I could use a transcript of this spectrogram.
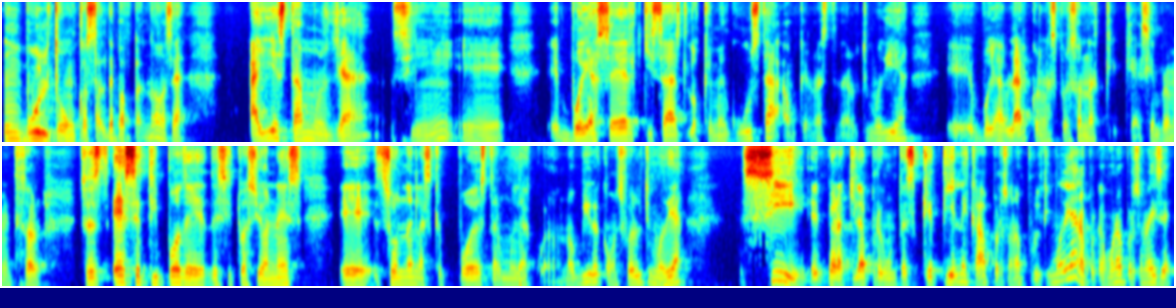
un bulto, un costal de papas, ¿no? O sea, ahí estamos ya, ¿sí? Eh, eh, voy a hacer quizás lo que me gusta, aunque no esté en el último día. Eh, voy a hablar con las personas que, siempre me interesan. Entonces, ese tipo de, situaciones son en las que puedo estar muy de acuerdo, ¿no? Vive como si fuera el último día. Sí, pero aquí la pregunta es, ¿qué tiene cada persona por último día? ¿no? Porque alguna persona dice,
